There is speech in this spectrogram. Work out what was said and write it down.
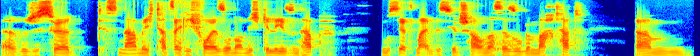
äh, Regisseur, dessen Name ich tatsächlich vorher so noch nicht gelesen habe. Ich muss jetzt mal ein bisschen schauen, was er so gemacht hat. Ähm,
